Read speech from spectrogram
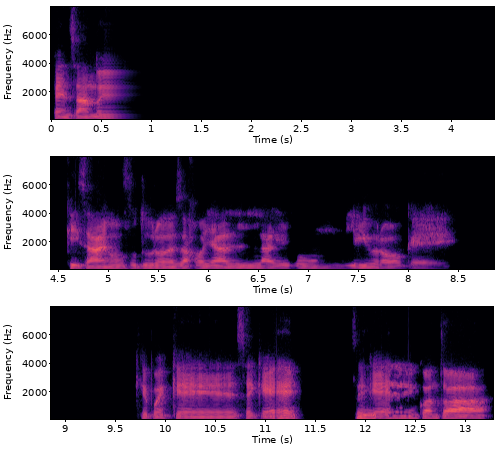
pensando quizás en un futuro desarrollar algún libro que, que pues que se queje, se Mm, queje en cuanto a,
